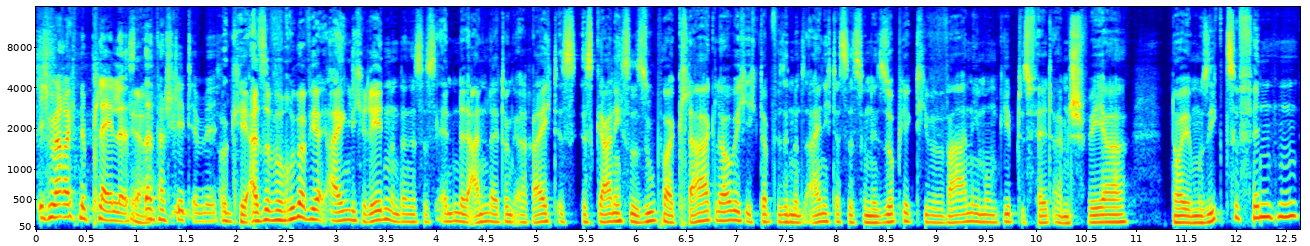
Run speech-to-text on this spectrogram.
Ich mache euch eine Playlist, Ja. dann versteht ihr mich. Okay, also worüber wir eigentlich reden, und dann ist das Ende der Anleitung erreicht, ist, ist gar nicht so super klar, glaube ich. Ich glaube, wir sind uns einig, dass es so eine subjektive Wahrnehmung gibt. Es fällt einem schwer, neue Musik zu finden.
